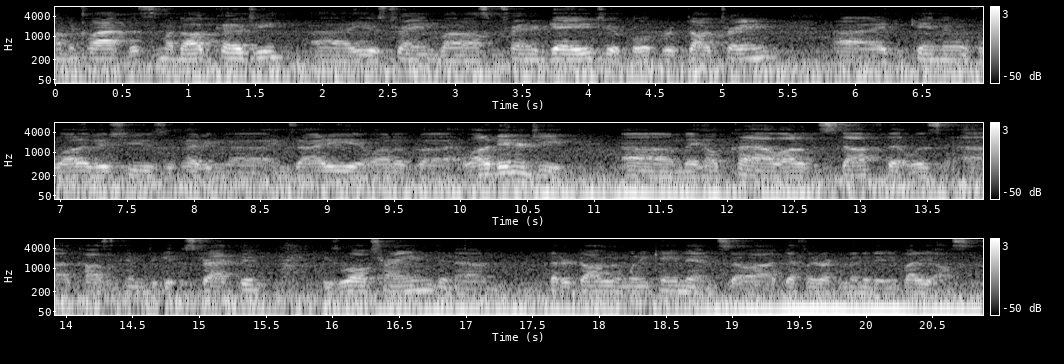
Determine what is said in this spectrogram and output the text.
Jonathan Clapp. This is my dog Koji. Uh, he was trained by an awesome trainer, Gage, at Bulletproof Dog Training. Uh, he came in with a lot of issues of having uh, anxiety and a lot of uh, a lot of energy. Um, they helped cut out a lot of the stuff that was uh, causing him to get distracted. He's well trained and a better dog than when he came in, so I definitely recommend it to anybody else.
